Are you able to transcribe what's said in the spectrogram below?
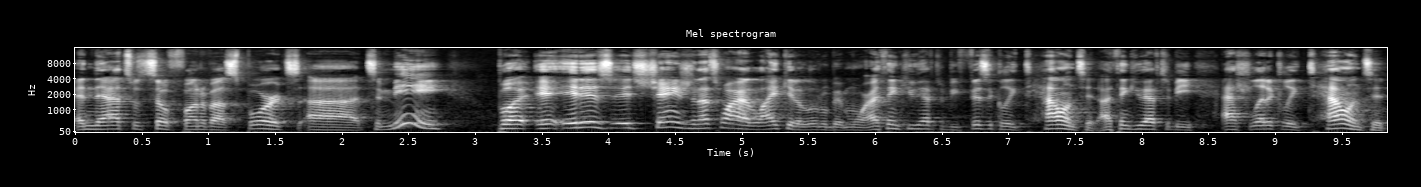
and that's what's so fun about sports uh, to me. But it, it is it's changed, and that's why I like it a little bit more. I think you have to be physically talented. I think you have to be athletically talented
